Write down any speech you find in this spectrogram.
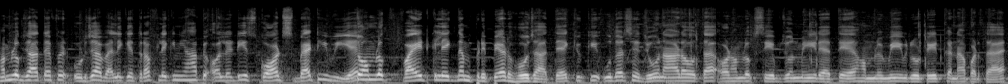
हम लोग जाते हैं फिर ऊर्जा वैली की तरफ़, लेकिन यहाँ पे ऑलरेडी स्क्वाड्स बैठी हुई है। तो हम लोग फाइट के लिए एकदम प्रिपेयर हो जाते हैं, क्योंकि उधर से जोन आ रहा होता है और हम लोग सेफ़ जोन में ही रहते हैं। हम लोग भी रोटेट करना पड़ता है।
